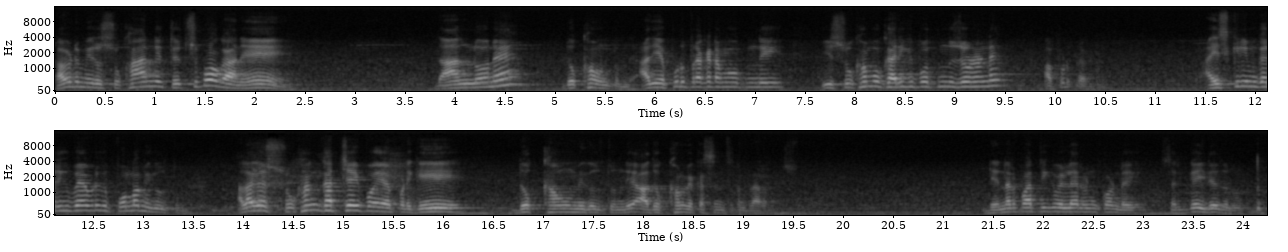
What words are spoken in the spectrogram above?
కాబట్టి మీరు సుఖాన్ని తెచ్చుకోగానే దానిలోనే దుఃఖం ఉంటుంది. అది ఎప్పుడు ప్రకటమవుతుంది? ఈ సుఖము కరిగిపోతుంది చూడండి అప్పుడు ప్రకటన. ఐస్ క్రీమ్ కరిగిపోయేప్పటికి పుల్ల మిగులుతుంది. అలాగే సుఖం ఖర్చు అయిపోయేప్పటికీ దుఃఖం మిగులుతుంది ఆ దుఃఖం వికసించడం ప్రారంభిస్తుంది. డిన్నర్ పార్టీకి వెళ్ళారనుకోండి సరిగ్గా ఇదే జరుగుతుంది.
